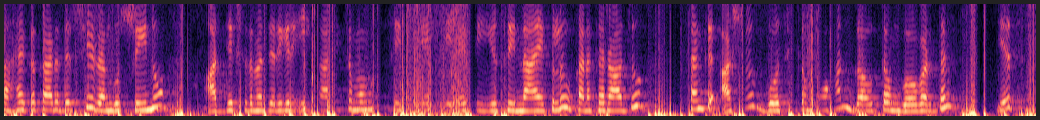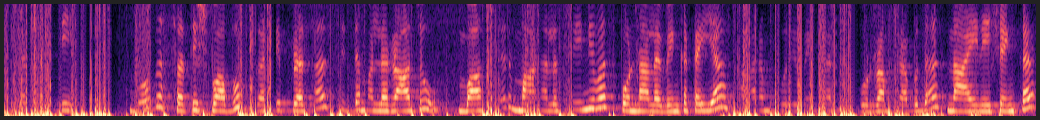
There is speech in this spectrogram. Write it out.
సహాయక కార్యదర్శి రంగు శ్రీను. అధ్యక్షతన జరిగిన ఈ కార్యక్రమంలో సిపిఐ ఏఐటియుసి నాయకులు కనకరాజు సంఖ్య అశోక్ గోసిక మోహన్ గౌతమ్ గోవర్ధన్ ఎస్ రెడ్డి భోగ సతీష్ బాబు గడ్డి ప్రసాద్ సిద్ధమల్ల రాజు భాస్కర్ మానాల శ్రీనివాస్ పొన్నాల వెంకటయ్య కారంపూరి వెంకన్న గుర్రం ప్రభుదాస్ నాయని శంకర్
